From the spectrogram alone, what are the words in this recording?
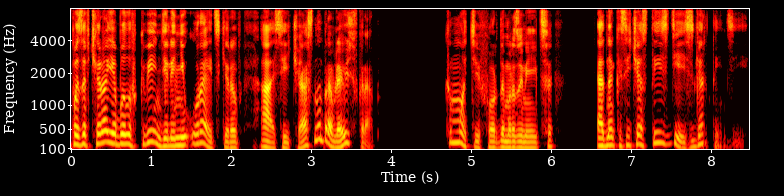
«Позавчера я был в Квенделе у Райцкеров, а сейчас направляюсь в Краб». «К Моттифордам, разумеется. Однако сейчас ты здесь, с Гортензией»,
